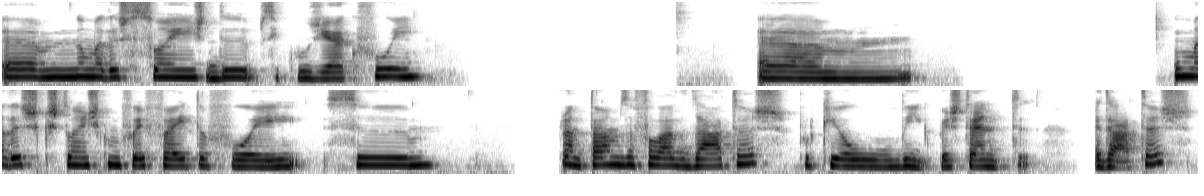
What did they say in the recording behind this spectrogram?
um, numa das sessões de psicologia que fui, um, uma das questões que me foi feita foi se. Pronto, estávamos a falar de datas, porque eu ligo bastante a datas,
